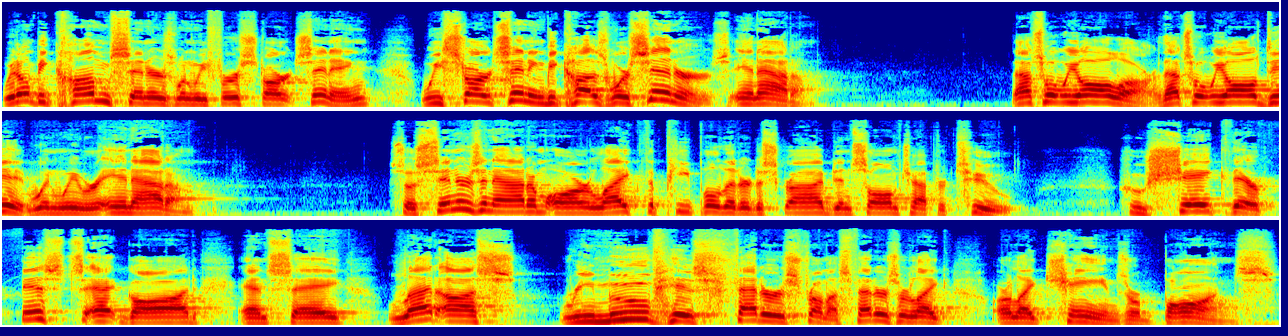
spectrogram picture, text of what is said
We don't become sinners when we first start sinning. We start sinning because we're sinners in Adam. That's what we all are. That's what we all did when we were in Adam. So, sinners in Adam are like the people that are described in Psalm chapter 2, who shake their fists at God and say, Let us remove his fetters from us. Fetters are like, are like chains or bonds.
